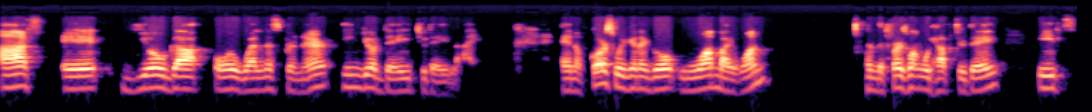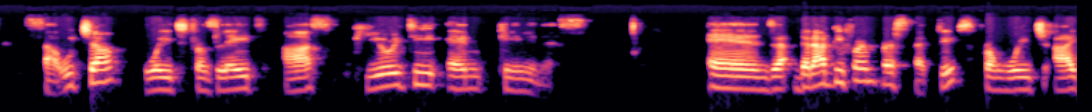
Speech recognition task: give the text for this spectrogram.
as a yoga or wellness wellnesspreneur in your day-to-day life? And of course, we're gonna go one by one. And the first one we have today is Saucha, which translates as purity and cleanliness. And uh, there are different perspectives from which I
